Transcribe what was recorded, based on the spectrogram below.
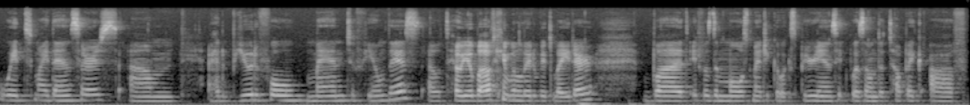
with my dancers. Um, I had a beautiful man to film this. I'll tell you about him a little bit later. But it was the most magical experience. It was on the topic of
